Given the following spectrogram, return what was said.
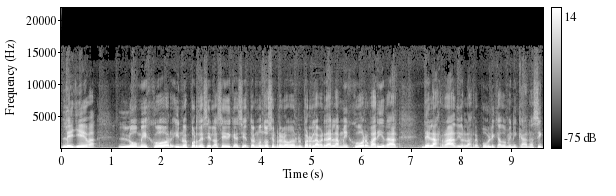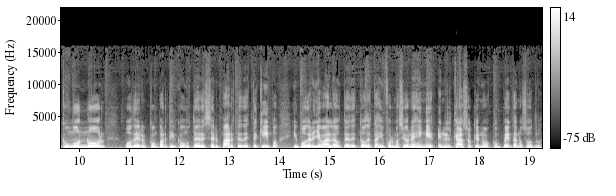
le lleva lo mejor, y no es por decirlo así, que todo el mundo siempre lo pero la verdad es la mejor variedad de la radio en la República Dominicana. Así que un honor poder compartir con ustedes, ser parte de este equipo y poder llevarle a ustedes todas estas informaciones en, e, en el caso que nos compete a nosotros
